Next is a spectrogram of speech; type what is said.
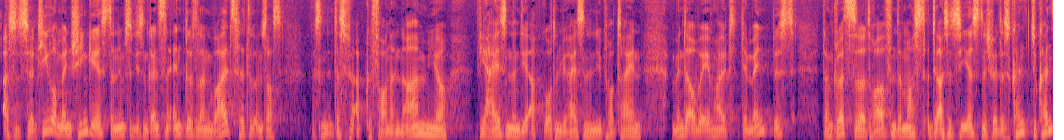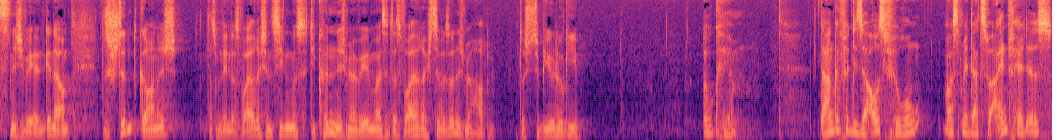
assoziativer Mensch hingehst, dann nimmst du diesen ganzen endlos langen Wahlzettel und sagst, was sind denn das für abgefahrene Namen hier? Wie heißen denn die Abgeordneten? Wie heißen denn die Parteien? Wenn du aber eben halt dement bist, dann klotzt du da drauf und dann machst, du assoziierst nicht mehr. Das kann, du kannst nicht wählen, genau. Das stimmt gar nicht, dass man denen das Wahlrecht entziehen muss. Die können nicht mehr wählen, weil sie das Wahlrecht sowieso nicht mehr haben. Durch die Biologie. Okay. Danke für diese Ausführung. Was mir dazu einfällt ist,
